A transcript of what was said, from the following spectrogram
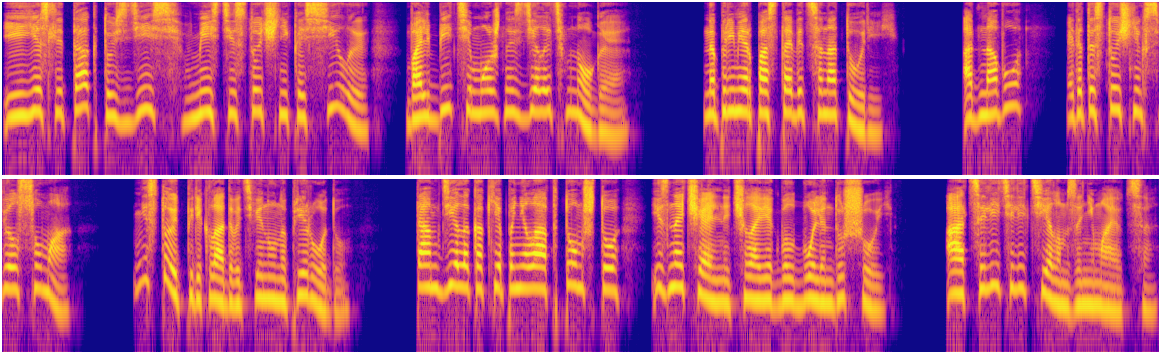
И если так, то здесь, вместе источника силы, в Альбите можно сделать многое. Например, поставить санаторий. Одного этот источник свел с ума. Не стоит перекладывать вину на природу. Там дело, как я поняла, в том, что изначально человек был болен душой, а целители телом занимаются.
